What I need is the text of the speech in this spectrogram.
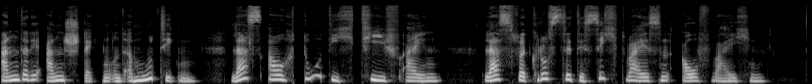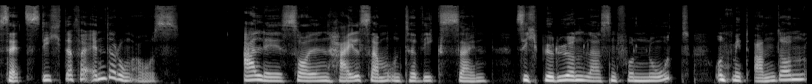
andere anstecken und ermutigen. Lass auch du dich tief ein. Lass verkrustete Sichtweisen aufweichen. Setz dich der Veränderung aus. Alle sollen heilsam unterwegs sein, sich berühren lassen von Not und mit anderen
